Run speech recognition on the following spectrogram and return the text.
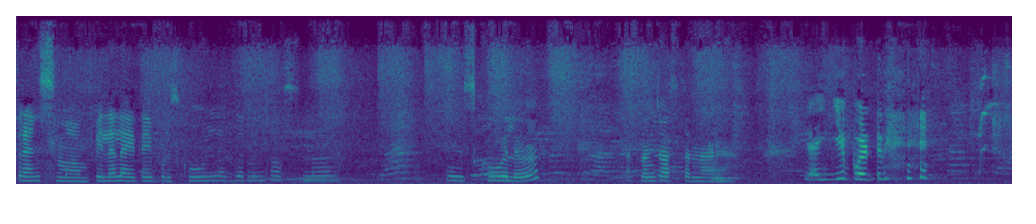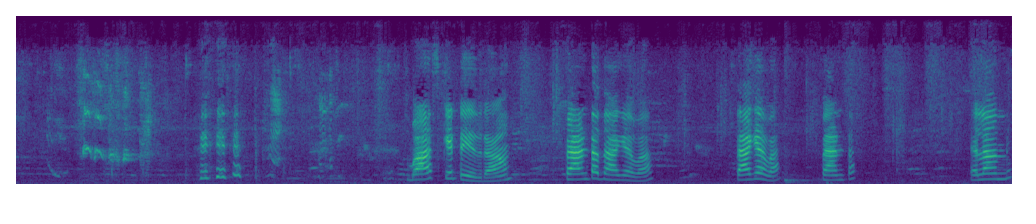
ఫ్రెండ్స్ మా పిల్లలు అయితే ఇప్పుడు స్కూల్ దగ్గర నుంచి వస్తున్నారు. ఇది స్కూల్ అటు నుంచి వస్తున్నారు. అయ్యి పట్టి. బాస్కెట్ ఏదిరా? ప్యాంటా తాగావా? తాగావా? ప్యాంటా? ఎలా ఉంది?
